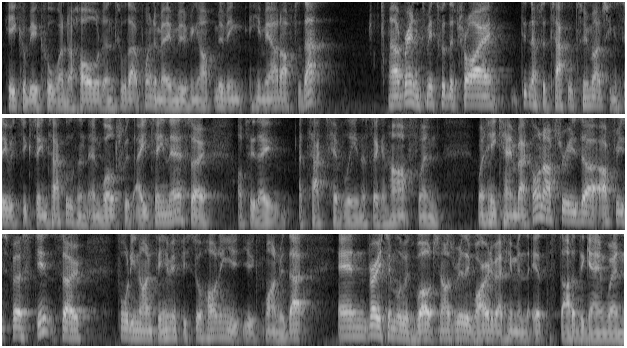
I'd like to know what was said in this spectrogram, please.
he could be a cool one to hold until that point, and maybe moving up, moving him out after that. Uh, Brandon Smith with the try didn't have to tackle too much. You can see with 16 tackles and, and Welch with 18 there. So obviously they attacked heavily in the second half when when he came back on after his uh, after his first stint. So 49 for him if he's still holding, you, you're fine with that. And very similar with Welch. And I was really worried about him in, at the start of the game when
